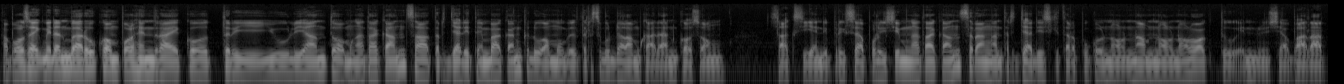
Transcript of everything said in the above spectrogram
Kapolsek Medan Baru Kompol Hendra Eko Tri Yulianto mengatakan saat terjadi tembakan kedua mobil tersebut dalam keadaan kosong. Saksi yang diperiksa polisi mengatakan serangan terjadi sekitar pukul 06.00 waktu Indonesia Barat.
